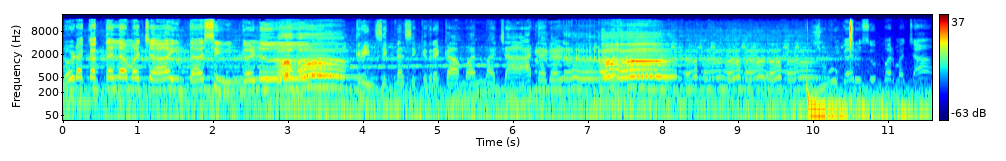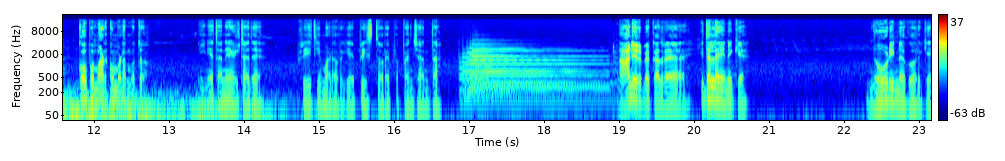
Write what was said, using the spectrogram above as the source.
ನೋಡಕ್ಕಾಗ್ತಲ್ಲ ಮಚ್ಚ ಇಂಥ ಸೀನ್ಗಳು. ಗ್ರೀನ್ ಸಿಗ್ನಲ್ ಸಿಕ್ಕಿದ್ರೆ ಕಾಮನ್ ಮಜಾ ಆಟಗಳು. ಕೋಪ ಮಾಡ್ಕೊಂಬೇಡ ಮುದ್ದು. ನೀನೇ ತಾನೇ ಹೇಳ್ತಾ ಇದ್ದೆ ಪ್ರೀತಿ ಮಾಡೋರಿಗೆ ಪ್ರೀತಿಸ್ತವ್ರೆ ಪ್ರಪಂಚ ಅಂತ. ನಾನಿರ್ಬೇಕಾದ್ರೆ ಇದೆಲ್ಲ ಏನಕ್ಕೆ? ನೋಡಿ ನಗೋರಿಗೆ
